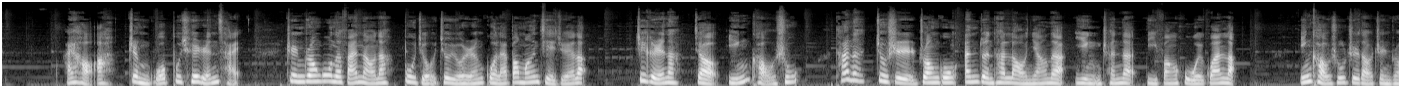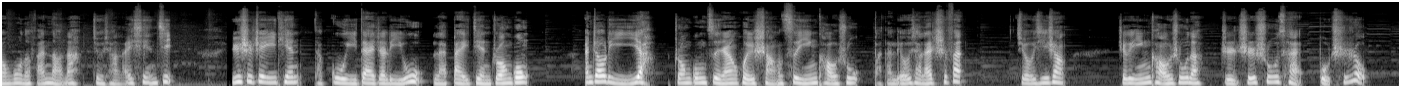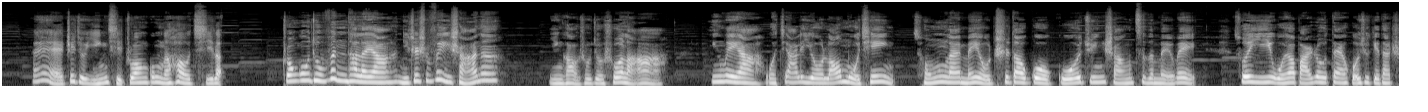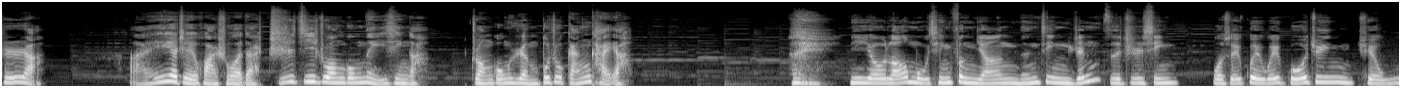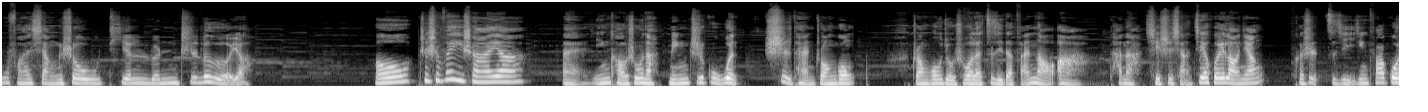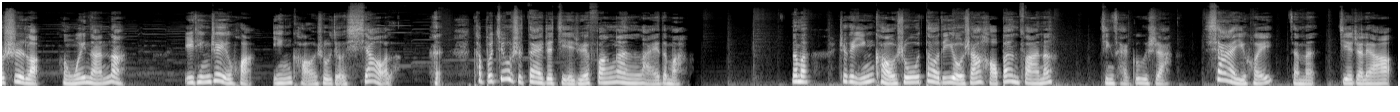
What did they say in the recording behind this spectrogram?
还好啊，郑国不缺人才，郑庄公的烦恼呢，不久就有人过来帮忙解决了。这个人呢，叫尹考叔，他呢就是庄公安顿他老娘的郢城的地方护卫官了。尹考叔知道郑庄公的烦恼呢，就想来献计。于是这一天，他故意带着礼物来拜见庄公。按照礼仪呀，庄公自然会赏赐尹考叔，把他留下来吃饭。酒席上，这个尹考叔呢，只吃蔬菜不吃肉。哎，这就引起庄公的好奇了。庄公就问他了呀：“你这是为啥呢？”尹考叔就说了啊：“因为啊，我家里有老母亲，从来没有吃到过国君赏赐的美味，所以我要把肉带回去给他吃啊。”哎呀，这话说的直击庄公内心啊！庄公忍不住感慨呀：“哎，你有老母亲奉养，能尽人子之心；我虽贵为国君，却无法享受天伦之乐呀。”哦，这是为啥呀？哎，尹考叔呢，明知故问，试探庄公。庄公就说了自己的烦恼啊，他呢，其实想接回老娘，可是自己已经发过誓了，很为难呐。一听这话，尹考叔就笑了，哼，他不就是带着解决方案来的吗？那么这个尹考叔到底有啥好办法呢？精彩故事啊，下一回咱们接着聊。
